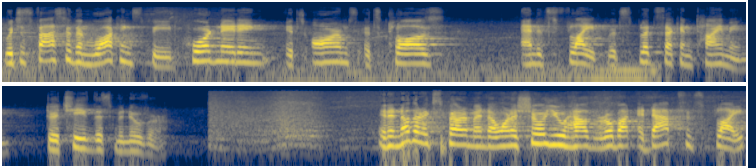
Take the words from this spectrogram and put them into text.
which is faster than walking speed, coordinating its arms, its claws, and its flight with split second timing to achieve this maneuver. In another experiment, I want to show you how the robot adapts its flight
